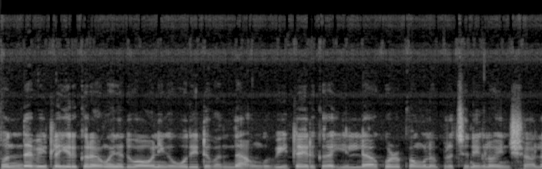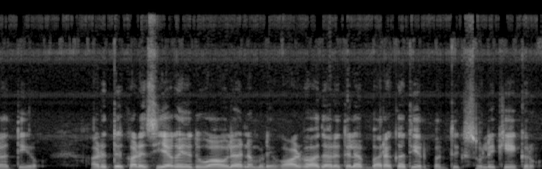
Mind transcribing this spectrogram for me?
சொந்த வீட்டில் இருக்கிறவங்க இந்த துவாவை நீங்கள் ஓதிட்டு வந்தால் உங்கள் வீட்டில் இருக்கிற எல்லா குழப்பங்களும் பிரச்சனைகளும் இன்ஷால்லா தீரும். அடுத்து கடைசியாக இந்த துவாவில் நம்முடைய வாழ்வாதாரத்தில் பறக்கத்தை ஏற்படுத்தி சொல்லி கேட்குறோம்.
